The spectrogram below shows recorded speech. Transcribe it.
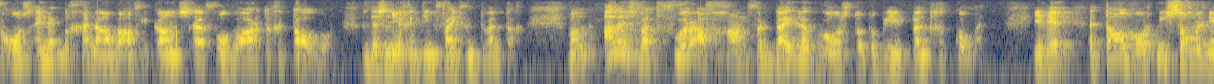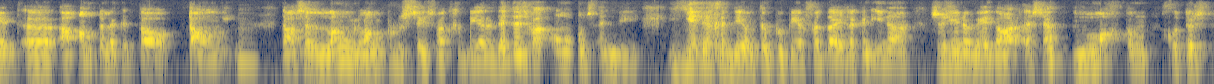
vir ons eintlik begin daar by Afrikaans 'n uh, volwaardige taal word. En dis 1925. Want alles wat vooraf gaan verduidelik hoe ons tot op hierdie punt gekom het. Jy weet, 'n taal word nie sommer net 'n uh, amptelike taal taal nie. Mm. Daar's 'n lang lang proses wat gebeur en dit is wat ons in die hede gedeelte probeer verduidelik. En Ina, soos jy nou weet, daar is 'n magtom goeters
